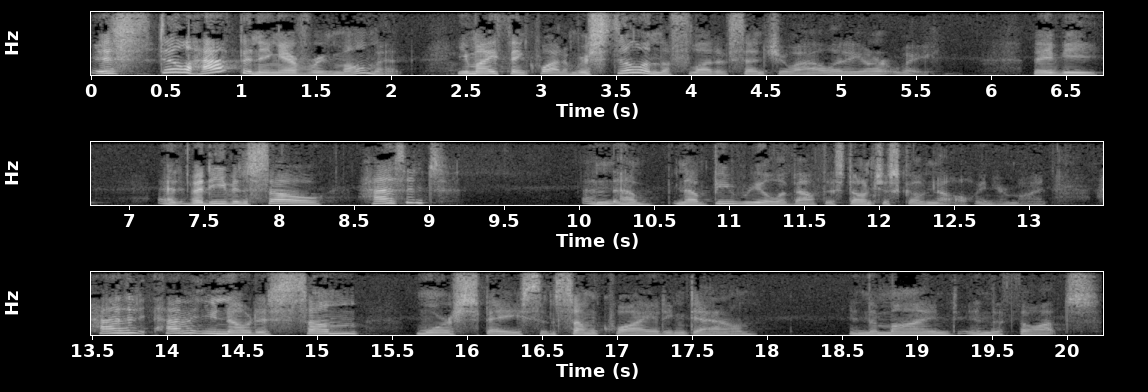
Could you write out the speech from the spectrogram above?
is still happening every moment. You might think, what? We're still in the flood of sensuality, aren't we? Maybe, but even so, hasn't, and now, now be real about this, don't just go no in your mind. Haven't you noticed some more space and some quieting down in the mind, in the thoughts?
